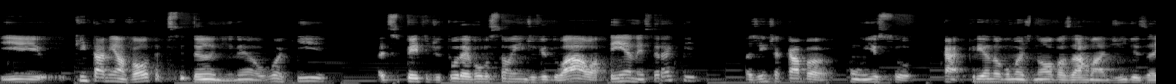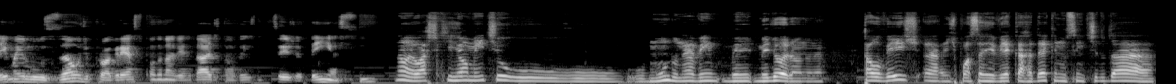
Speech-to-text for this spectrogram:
e quem está à minha volta que se dane, né? Eu vou aqui, a despeito de tudo, a evolução é individual apenas. Será que a gente acaba com isso criando algumas novas armadilhas aí, uma ilusão de progresso, quando na verdade talvez não seja bem assim? Não, eu acho que realmente o, o mundo né, vem melhorando, né? talvez é, a gente possa rever Kardec no sentido da,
